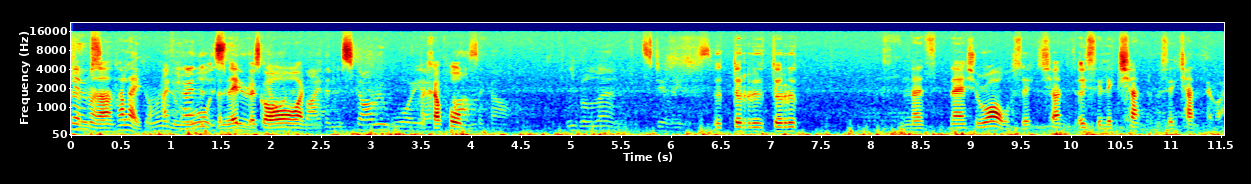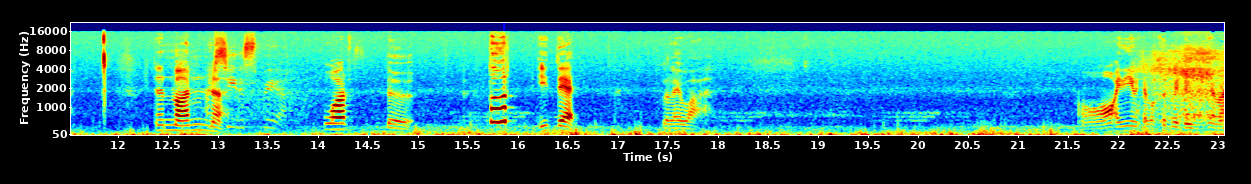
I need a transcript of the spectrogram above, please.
เล่นมา closer. เท่าไหร่ก็ไม่ I've รู้ heard that แต่ the เล่น spear ไป is ก่อน guarded by the Niskaru warrior นะครับผม Asagal. We will learn if it still is. ตึ๊ดตึ๊ดตึ๊ด Nat- natural section เอ้ย selection มัน section อะไรวะนั่นมัน I น่ะ see the spear. what the ตุ๊ด is that คืออะไรวะอ๋อไอ้นี่มันจะมาขึ้นไปดึงใช่ไหม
